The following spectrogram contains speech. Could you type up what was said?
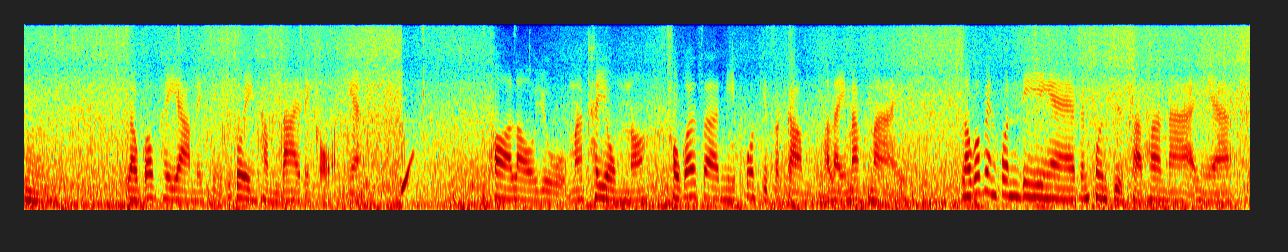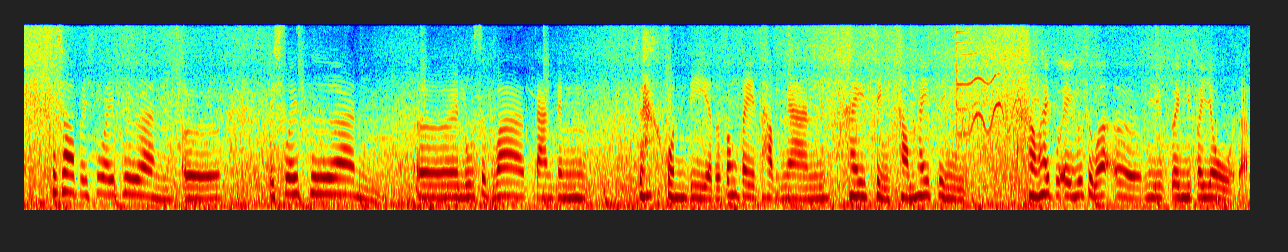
อืม แล้วก็พยายามในสิ่งที่ตัวเองทำได้ไปก่อนเนี่ยพอเราอยู่มัธยมเนาะเขาก็จะมีพวกกิจกรรมอะไรมากมาย เราก็เป็นคนดีไงเป็นคนจิตสาธารณะอย่างเงี้ยก็ชอบไปช่วยเพื่อน เออ ไปช่วยเพื่อนเออรู้สึกว่าการเป็นคนดีอะจะต้องไปทำงานให้สิ่งทำให้สิ่งทำให้ตัวเองรู้สึกว่าเออมีตัวเองมีประโยชน์อะ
